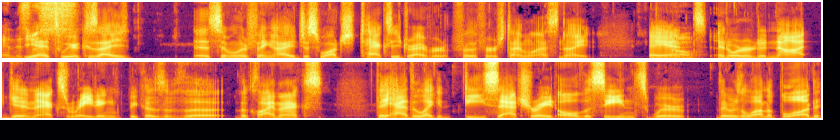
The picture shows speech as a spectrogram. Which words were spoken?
And this is Yeah, was it's weird because I a similar thing. I just watched Taxi Driver for the first time last night, and Oh. in order to not get an X rating because of the the climax, they had to like desaturate all the scenes where there was a lot of blood,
